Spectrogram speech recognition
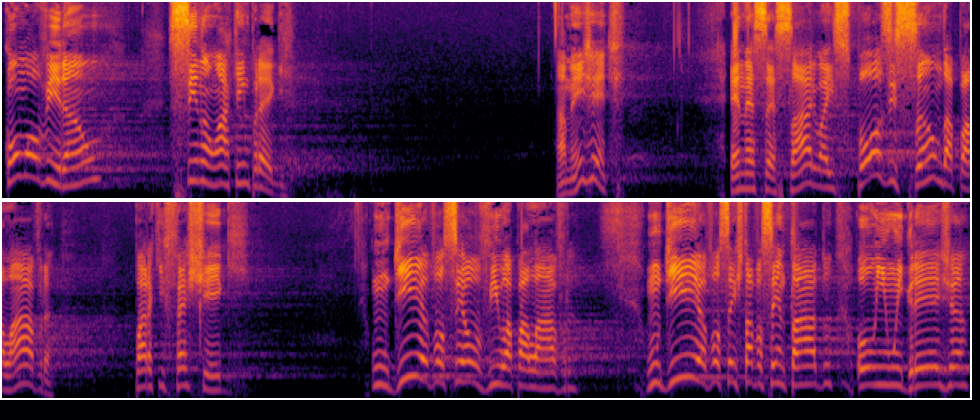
como ouvirão se não há quem pregue? Amém, gente? É necessário a exposição da palavra para que fé chegue. Um dia você ouviu a palavra, um dia você estava sentado, ou em uma igreja,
